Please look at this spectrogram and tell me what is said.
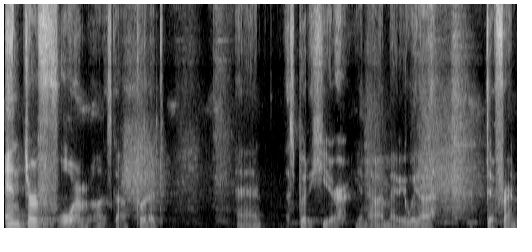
enter form. Let's gonna put it and let's put it here, you know, maybe with a different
